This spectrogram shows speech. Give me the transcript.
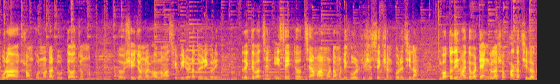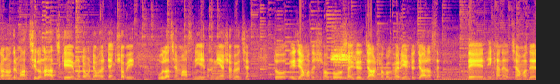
পুরা সম্পূর্ণটা ট্যুর দেওয়ার জন্য। তো সেই জন্যই ভাবলাম আজকে ভিডিওটা তৈরি করি। তো দেখতে পাচ্ছেন, এই সাইডটা হচ্ছে আমার মোটামুটি গোল্ড ফিশের সেকশন করেছিলাম। গতদিন হয়তো বা ট্যাঙ্কগুলো সব ফাঁকা ছিল, কারণ আমাদের মাছ ছিল না। আজকে মোটামুটি আমাদের ট্যাঙ্ক সবই ফুল আছে, মাছ নিয়ে নিয়ে আসা হয়েছে। তো এই যে আমাদের সকল সাইজের জার সকল ভ্যারিয়েন্টের জার আছে। দেন এখানে হচ্ছে আমাদের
